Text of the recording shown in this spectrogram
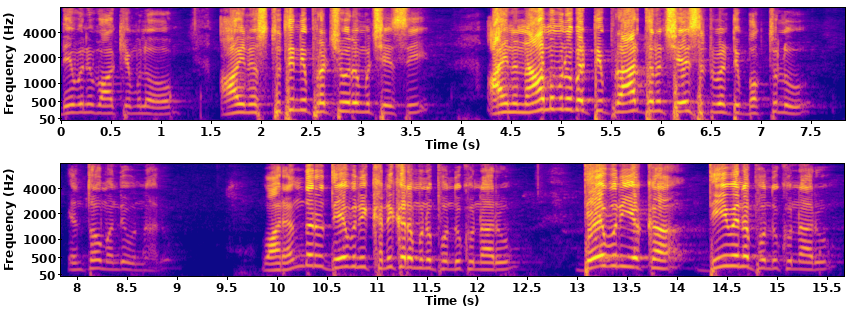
దేవుని వాక్యములో ఆయన స్థుతిని ప్రచురము చేసి ఆయన నామమును బట్టి ప్రార్థన చేసినటువంటి భక్తులు ఎంతోమంది ఉన్నారు. వారందరూ దేవుని కనికరమును పొందుకున్నారు దేవుని యొక్క దీవెన పొందుకున్నారు.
